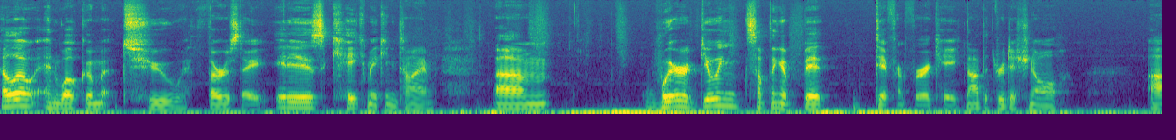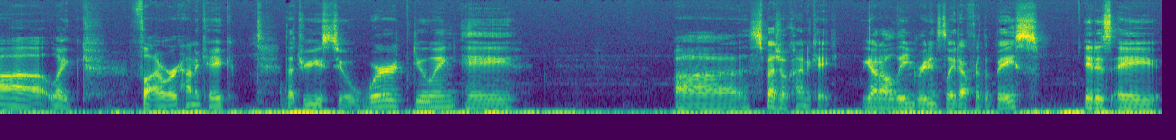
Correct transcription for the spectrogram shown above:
Hello and welcome to Thursday. It is cake making time. Um, we're doing something a bit different for a cake, not the traditional, uh, like flour kind of cake that you're used to. We're doing a uh, special kind of cake. We got all the ingredients laid out for the base. It is a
